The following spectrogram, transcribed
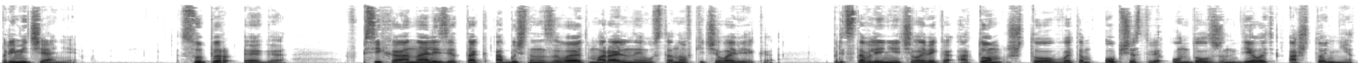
Примечание. Суперэго. В психоанализе так обычно называют моральные установки человека. Представление человека о том, что в этом обществе он должен делать, а что нет.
